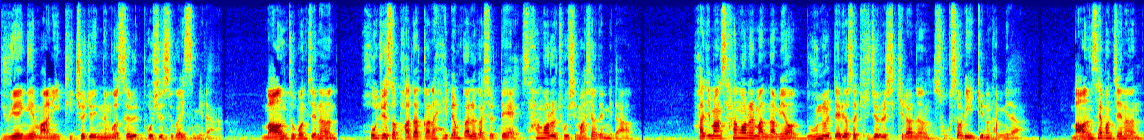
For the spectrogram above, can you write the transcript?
유행에 많이 뒤처져 있는 것을 보실 수가 있습니다. 42번째는 호주에서 바닷가나 해변가를 가실 때 상어를 조심하셔야 됩니다. 하지만 상어를 만나면 눈을 때려서 기절을 시키라는 속설이 있기는 합니다. 43번째는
